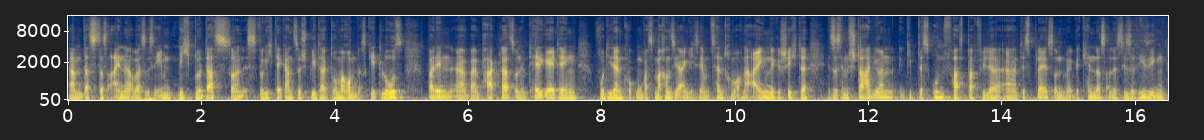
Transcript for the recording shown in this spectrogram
Ähm, das ist das eine, aber es ist eben nicht nur das, sondern ist wirklich der ganze Spieltag drumherum. Das geht los bei den, äh, beim Parkplatz und im Tailgating, wo die dann gucken, was machen sie eigentlich. Sie haben im Zentrum auch eine eigene Geschichte. Es ist im Stadion, gibt es unfassbar viele äh, Displays und wir, wir, kennen das alles, diese riesigen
